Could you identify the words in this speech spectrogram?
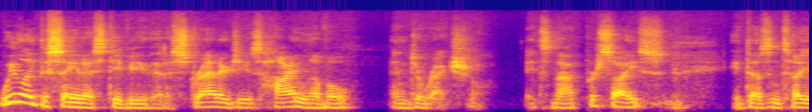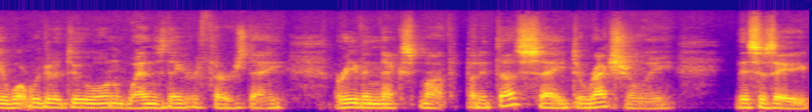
We like to say at STV that a strategy is high level and directional. It's not precise. It doesn't tell you what we're going to do on Wednesday or Thursday or even next month, but it does say directionally this is a,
